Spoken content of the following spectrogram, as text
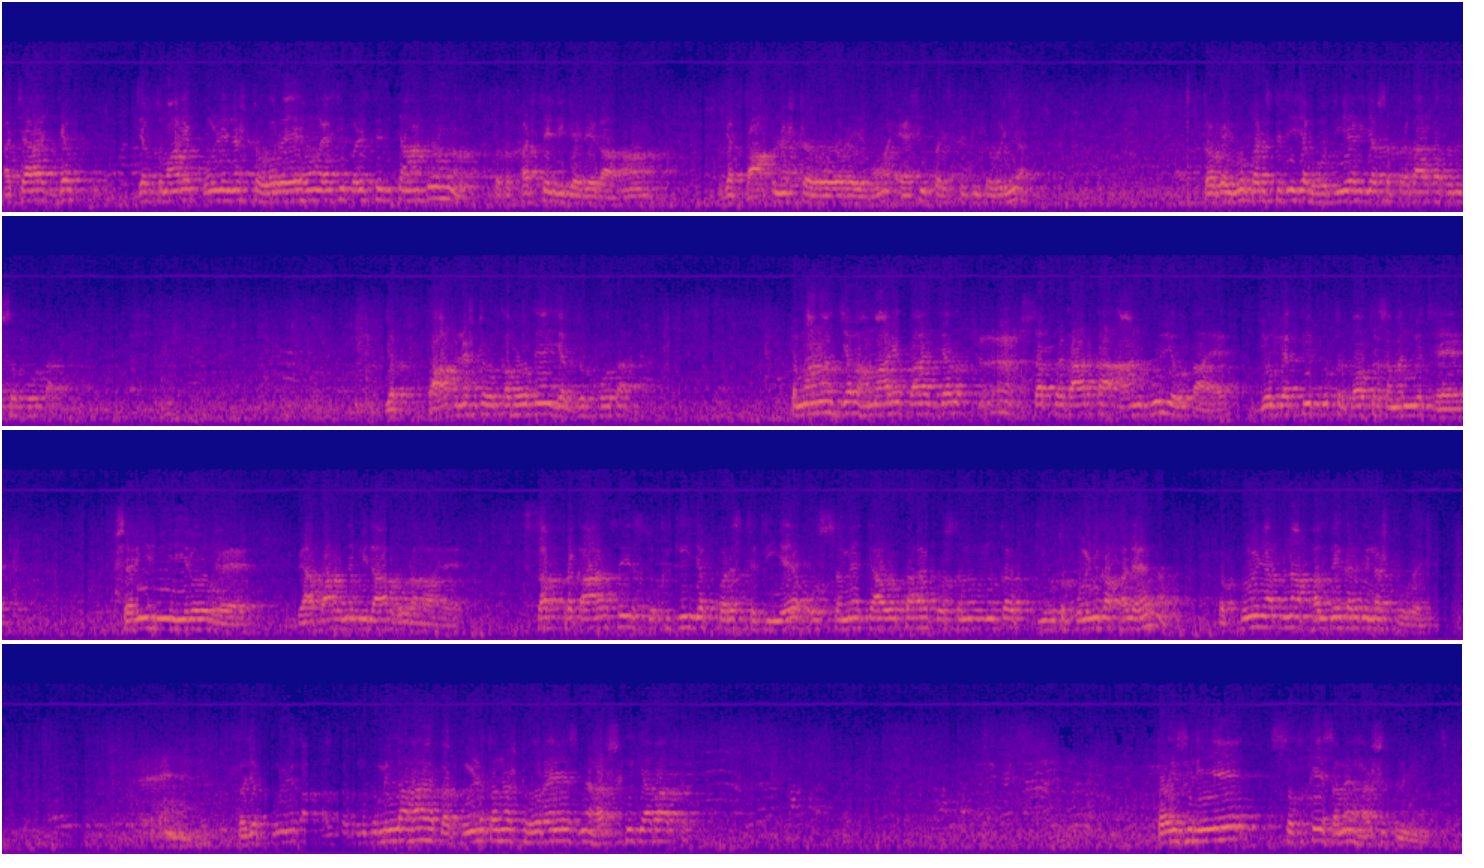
अच्छा जब जब तुम्हारे पुण्य नष्ट हो रहे हो ऐसी परिस्थिति चाहते हो ना तो, तो खट से भी कह देगा हाँ। जब पाप नष्ट हो रहे हो ऐसी परिस्थिति तो बढ़िया। तो कहीं वो परिस्थिति जब होती है कि जब सब प्रकार का तुम्हें सुख होता। है जब पाप नष्ट कब होते हैं, जब दुख होता है। तो मानो जब हमारे पास जब सब प्रकार का आनुकूल्य होता है, जो व्यक्ति पुत्र पौत्र समन्वित है, शरीर में निरोग है, व्यापार में भी लाभ हो रहा है, सब प्रकार से सुख की जब परिस्थिति है, उस समय क्या होता है तो उस समय उनका वो तो पुण्य का फल है ना। तो पुण्य अपना फल देकर के नष्ट हो रहे हैं। तो जब पुण्य का फल तो तुमको मिल रहा है पर पुण्य तो नष्ट हो रहे हैं इसमें हर्ष की क्या बात है? तो इसलिए सुख के समय हर्षित नहीं होना चाहिए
